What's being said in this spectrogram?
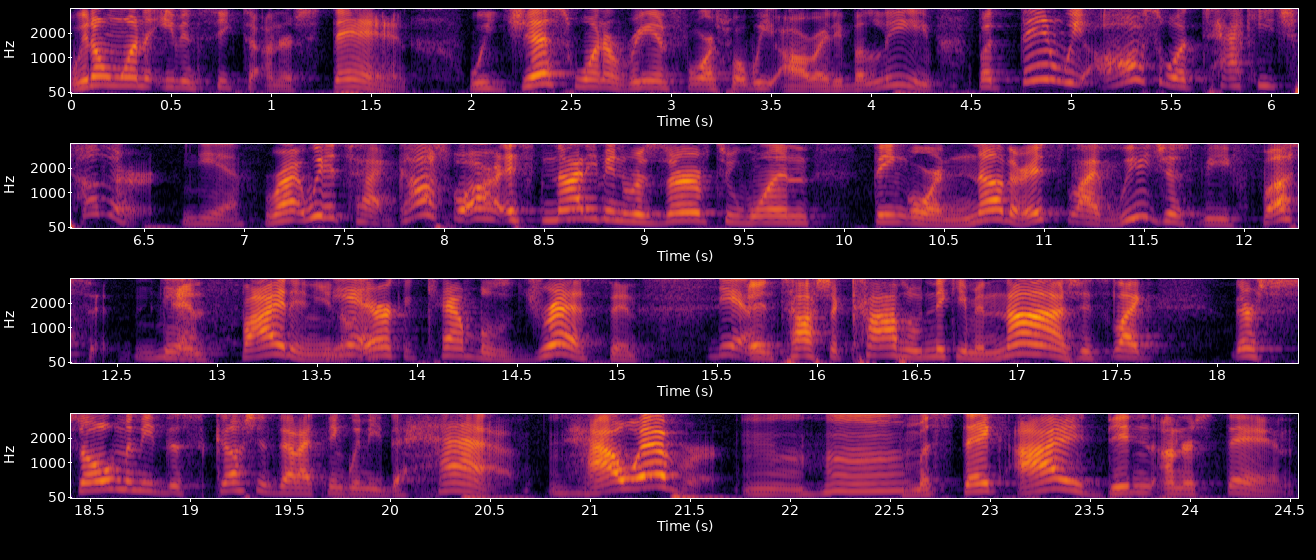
We don't want to even seek to understand. We just want to reinforce what we already believe. But then we also attack each other. Yeah. Right? We attack gospel art. It's not even reserved to one thing or another. It's like we just be fussing Yeah. and fighting. You know, Yeah. Erica Campbell's dress and Yeah. and Tasha Cobbs with Nicki Minaj. It's like there's so many discussions that I think we need to have. Mm-hmm. However, mistake I didn't understand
